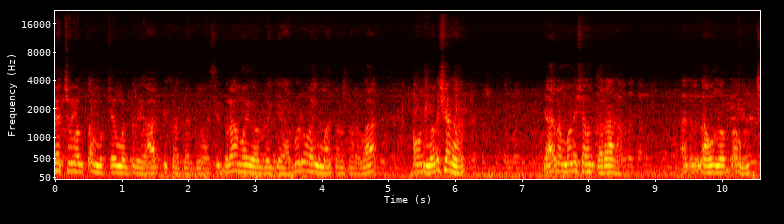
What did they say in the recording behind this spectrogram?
ಮೆಚ್ಚುವಂಥ ಮುಖ್ಯಮಂತ್ರಿ ಆರ್ಥಿಕ ತಜ್ಞ ಸಿದ್ದರಾಮಯ್ಯ ಅವ್ರ ಬಗ್ಗೆ ಹಗುರವಾಗಿ ಮಾತಾಡ್ತಾರಲ್ಲ ಅವನ ಮನುಷ್ಯನ. ಯಾರ ಮನುಷ್ಯ ಅಂತಾರ? ಅದರಿಂದ ಅವನೊಬ್ಬ ಹುಚ್ಚ.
